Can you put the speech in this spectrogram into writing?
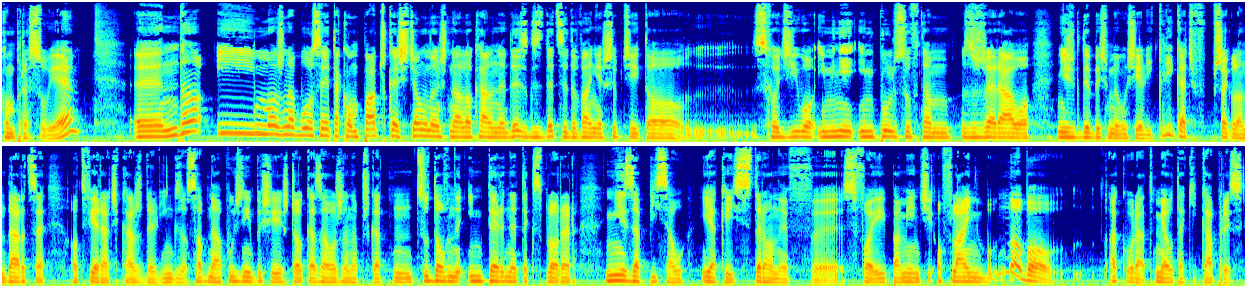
kompresuje. E, no i można było sobie taką paczkę ściągnąć na lokalny dysk, zdecydowanie szybciej to e, schodziło i mniej impulsów nam zżerało, niż gdybyśmy musieli klikać w przeglądarce, otwierać każdy link z osobna, a później by się jeszcze okazało, że na przykład cudowny Internet Explorer nie zapisał jakiejś strony w e, swojej pamięci offline, no bo akurat miał taki kaprys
